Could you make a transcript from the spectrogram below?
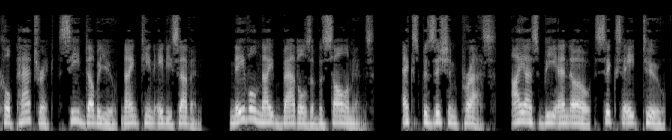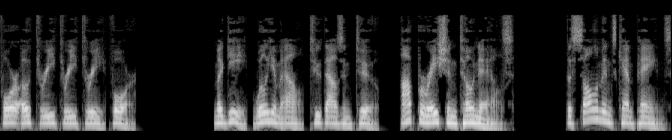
Kilpatrick, C. W. 1987. Naval Night Battles of the Solomons. Exposition Press. ISBN 0-682-40333-4. McGee, William L. 2002. Operation Toenails. The Solomons Campaigns,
